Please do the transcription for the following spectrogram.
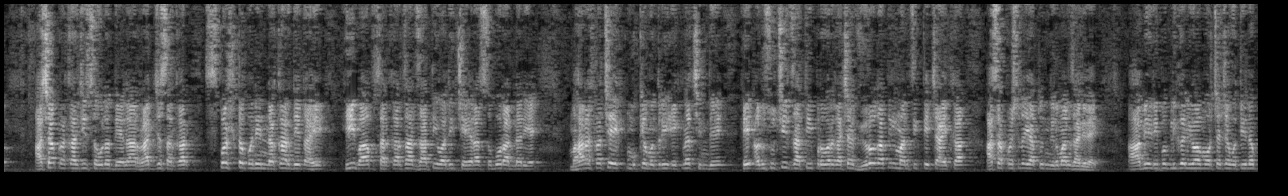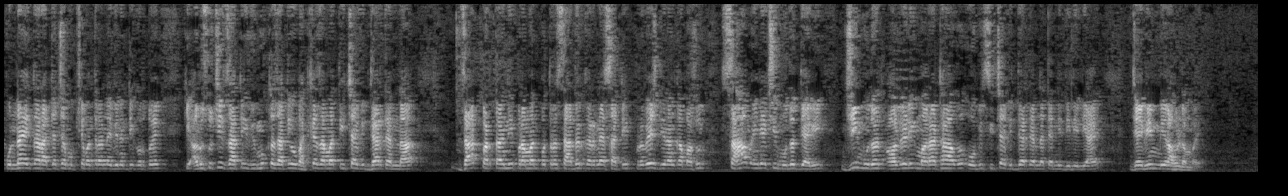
अशा प्रकारची सवलत द्यायला राज्य सरकार स्पष्टपणे नकार देत आहे. ही बाब सरकारचा जातीवादी चेहरा समोर आणणारी आहे. महाराष्ट्राचे एक मुख्यमंत्री एकनाथ शिंदे हे अनुसूचित जाती प्रवर्गाच्या विरोधातील मानसिकतेचे आहेत का असा प्रश्न यातून निर्माण झालेला आहे. आम्ही रिपब्लिकन युवा मोर्चाच्या वतीनं पुन्हा एकदा राज्याच्या मुख्यमंत्र्यांना विनंती करतोय की अनुसूचित जाती विमुक्त जाती व भटक्या जमातीच्या विद्यार्थ्यांना जात पडताळणी प्रमाणपत्र सादर करण्यासाठी प्रवेश दिनांकापासून सहा महिन्याची मुदत द्यावी जी मुदत ऑलरेडी मराठा व ओबीसीच्या विद्यार्थ्यांना त्यांनी दिलेली आहे. जय भीम मी राहुल डंबळे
